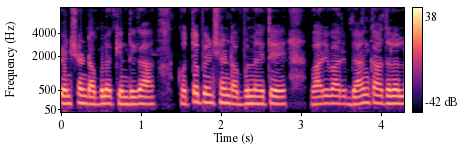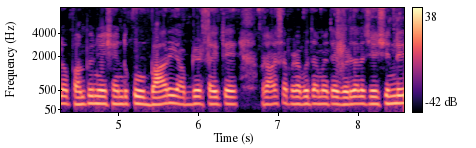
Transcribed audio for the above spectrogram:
పెన్షన్ డబ్బుల కిందిగా కొత్త పెన్షన్ డబ్బులను అయితే వారి వారి బ్యాంక్ ఖాతాలలో పంపిణీ చేసేందుకు భారీ అప్డేట్స్ అయితే రాష్ట్ర ప్రభుత్వం అయితే విడుదల చేసింది.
